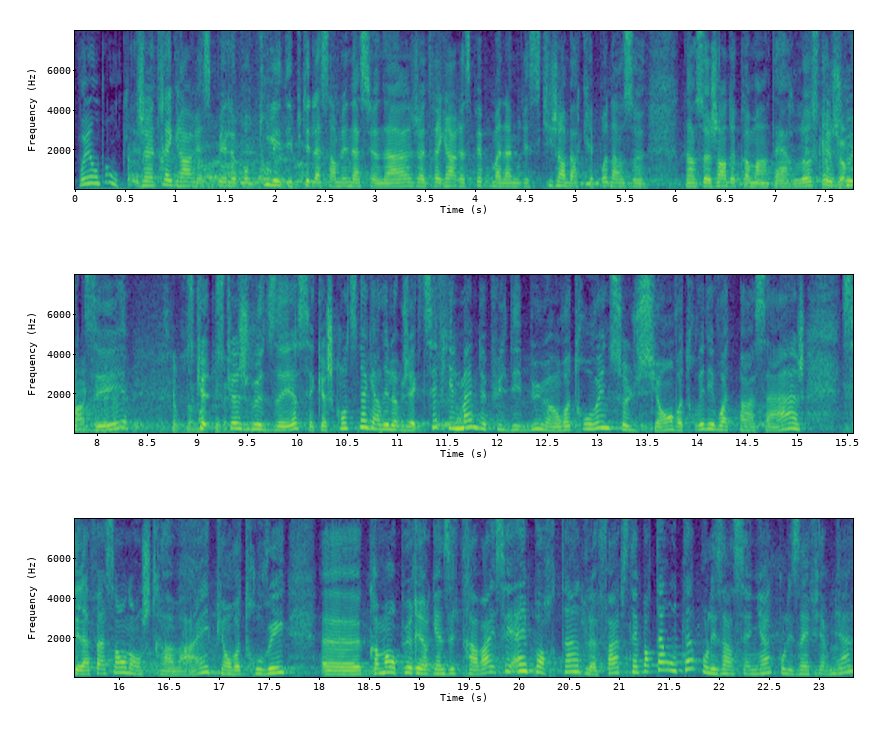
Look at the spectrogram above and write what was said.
Voyons donc. J'ai un très grand respect là, pour tous les députés de l'Assemblée nationale. J'ai un très grand respect pour Mme Risky. J'embarquerai pas dans, un, dans ce genre de commentaires-là. Ce que, je veux dire, ce que, ce que je veux dire, c'est que je continue à garder l'objectif. Il est le même depuis le début. Hein. On va trouver une solution. On va trouver des voies de passage. C'est la façon dont je travaille. Puis on va trouver euh, comment on peut réorganiser le travail. C'est important de le faire. C'est important autant pour les enseignants que pour les infirmières.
